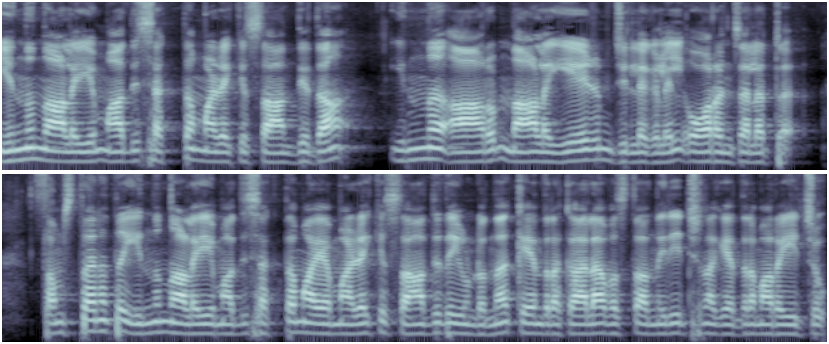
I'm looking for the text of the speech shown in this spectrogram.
ഇന്നും നാളെയും അതിശക്ത മഴയ്ക്ക് സാധ്യത ഇന്ന് ആറും നാളെ ഏഴും ജില്ലകളിൽ ഓറഞ്ച് അലർട്ട്. സംസ്ഥാനത്ത് ഇന്നും നാളെയും അതിശക്തമായ മഴയ്ക്ക് സാധ്യതയുണ്ടെന്ന് കേന്ദ്ര കാലാവസ്ഥാ നിരീക്ഷണ കേന്ദ്രം അറിയിച്ചു.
